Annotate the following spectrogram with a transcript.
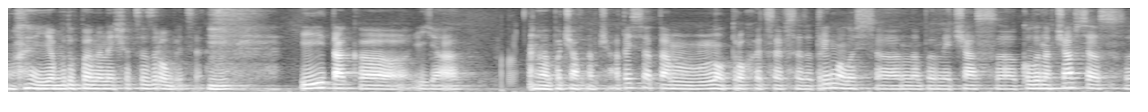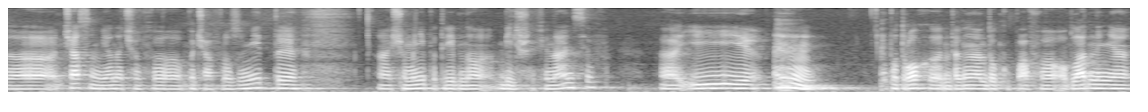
я буду впевнений, що це зробиться. Угу. І так е, я почав навчатися. Там ну, трохи це все затрималося на певний час. Е, Коли навчався, з е, часом я почав, е, почав розуміти, е, що мені потрібно більше фінансів. Е, І потроху докупав е, обладнання.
